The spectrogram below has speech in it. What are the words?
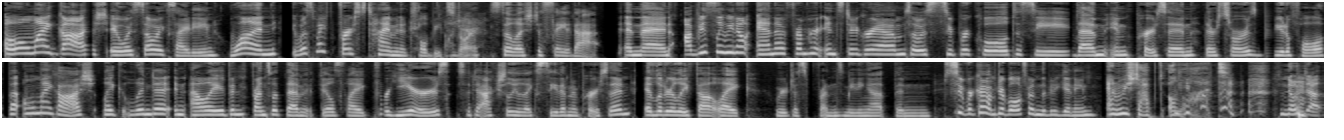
Oh my gosh, it was so exciting. One, it was my first time in a troll bead oh, store. So let's just say that. And then obviously we know Anna from her Instagram, so it was super cool to see them in person. Their store is beautiful. But oh my gosh, like Linda and Allie, I've been friends with them, it feels like for years. So to actually like see them in person, it literally felt like we were just friends meeting up and super comfortable from the beginning. And we shopped a lot. No doubt.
